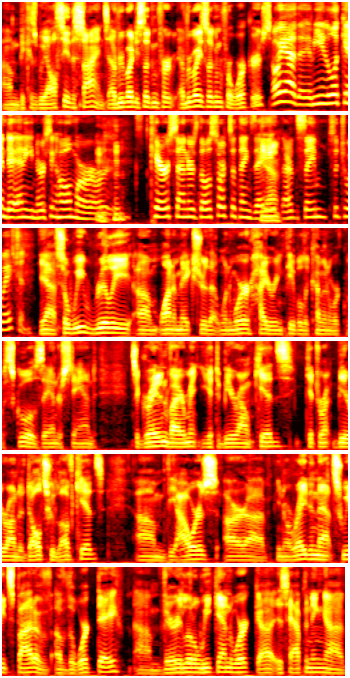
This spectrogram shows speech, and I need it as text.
um, because we all see the signs. Everybody's looking for everybody's looking for workers. Oh yeah, I mean, you look into any nursing home or, or mm-hmm. care centers, those sorts of things. They yeah. are the same situation. Yeah, so we really um, want to make sure that when we're hiring people to come and work with schools, they understand it's a great environment. You get to be around kids, get to be around adults who love kids. Um, the hours are, uh, you know, right in that sweet spot of, of the workday. Um, very little weekend work uh, is happening uh,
